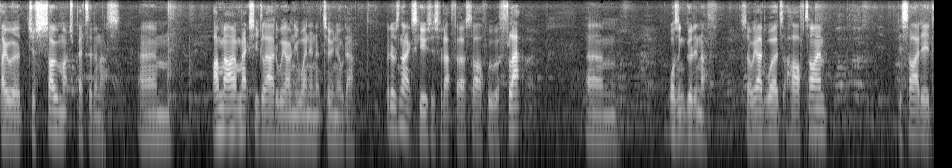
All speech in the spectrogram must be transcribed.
they were just so much better than us. Um, I'm, I'm, actually glad we only went in at 2 0 down. But there was no excuses for that first half. We were flat, um, wasn't good enough. So we had words at half time, decided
